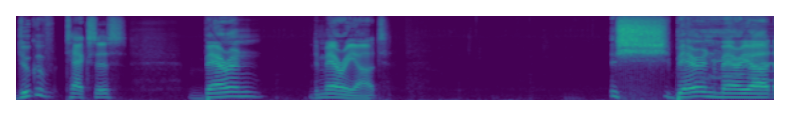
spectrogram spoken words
Duke of Texas, Baron de Marriott, Sh- Baron de Marriott,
